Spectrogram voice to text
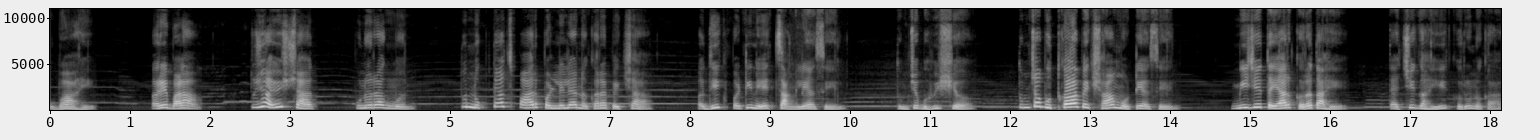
उभा आहे. अरे बाळा तुझ्या आयुष्यात पुनरागमन तो नुकत्याच पार पडलेल्या नकारापेक्षा अधिक पटीने चांगले असेल. तुमचे भविष्य तुमच्या भूतकाळापेक्षा मोठे असेल. मी जे तयार करत आहे त्याची घाई करू नका.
